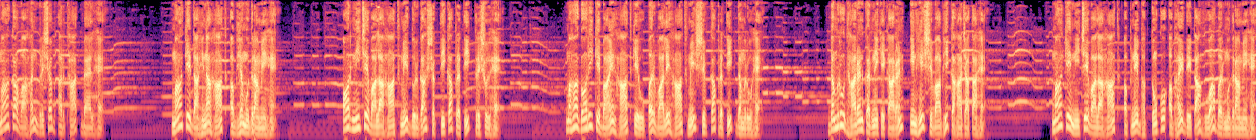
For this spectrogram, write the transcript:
माँ का वाहन वृषभ अर्थात बैल है। माँ के दाहिना हाथ अभ्य मुद्रा में है। और नीचे वाला हाथ में दुर्गा शक्ति का प्रतीक त्रिशूल है। महागौरी के बाएँ हाथ के ऊपर वाले हाथ में शिव का प्रतीक डमरू है। डमरू धारण करने के कारण इन्हें शिवा भी कहा जाता है। माँ के नीचे वाला हाथ अपने भक्तों को अभय देता हुआ वर मुद्रा में है।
